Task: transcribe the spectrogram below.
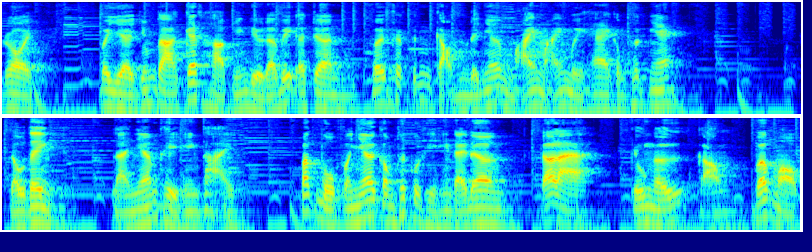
Rồi, bây giờ chúng ta kết hợp những điều đã biết ở trên với phép tính cộng để nhớ mãi mãi 12 công thức nhé. Đầu tiên là nhóm thì hiện tại. Bắt buộc phải nhớ công thức của thì hiện tại đơn, đó là chủ ngữ cộng verb 1.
